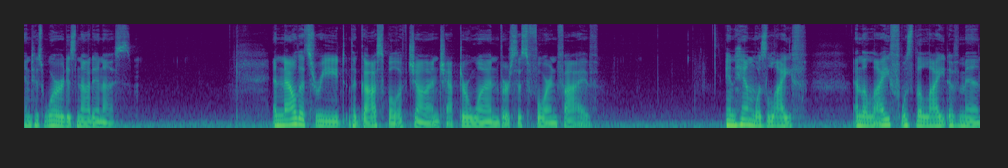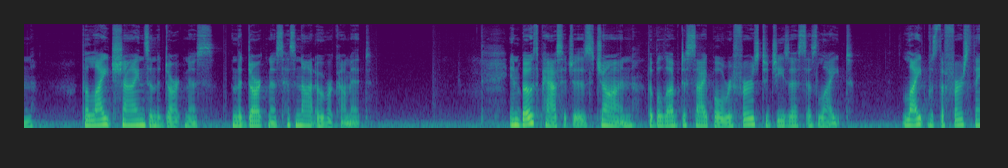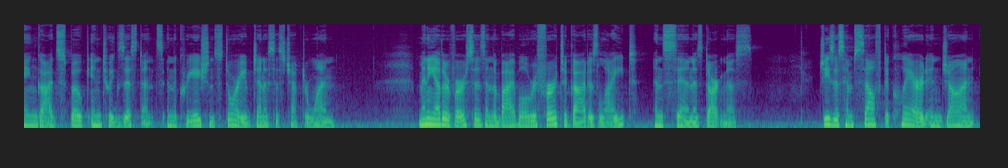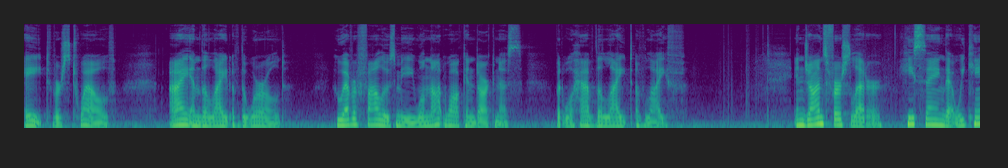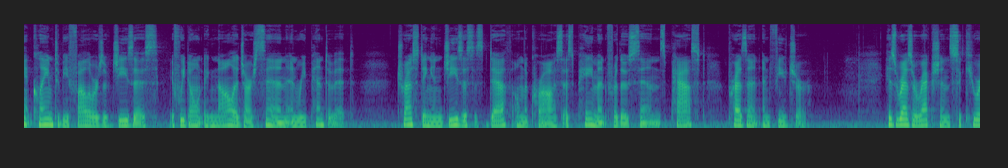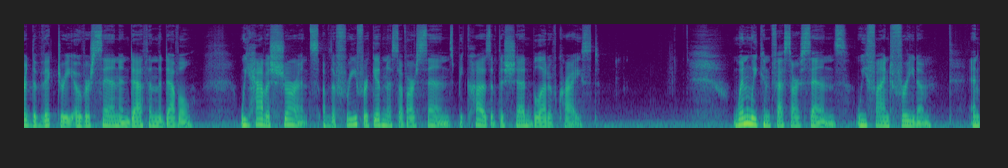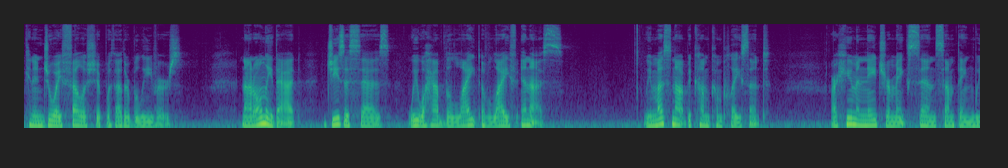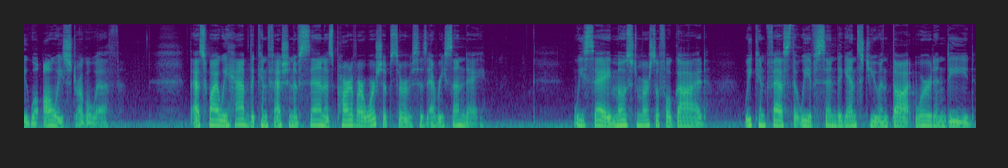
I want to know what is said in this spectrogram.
and his word is not in us. And now let's read the Gospel of John, chapter 1, verses 4 and 5. In him was life, and the life was the light of men. The light shines in the darkness, and the darkness has not overcome it. In both passages, John, the beloved disciple, refers to Jesus as light. Light was the first thing God spoke into existence in the creation story of Genesis chapter 1. Many other verses in the Bible refer to God as light and sin as darkness. Jesus himself declared in John 8, verse 12, I am the light of the world. Whoever follows me will not walk in darkness, but will have the light of life. In John's first letter, he's saying that we can't claim to be followers of Jesus if we don't acknowledge our sin and repent of it, trusting in Jesus' death on the cross as payment for those sins, past, present, and future. His resurrection secured the victory over sin and death and the devil we have assurance of the free forgiveness of our sins because of the shed blood of Christ. When we confess our sins, we find freedom and can enjoy fellowship with other believers. Not only that, Jesus says we will have the light of life in us. We must not become complacent. Our human nature makes sin something we will always struggle with. That's why we have the confession of sin as part of our worship services every Sunday. We say, Most merciful God, we confess that we have sinned against you in thought, word, and deed,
